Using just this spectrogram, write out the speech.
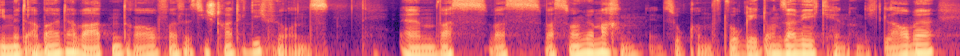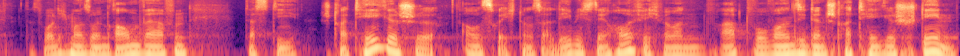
die Mitarbeiter warten drauf, was ist die Strategie für uns? Ähm, was, was, was sollen wir machen in Zukunft? Wo geht unser Weg hin? Und ich glaube, das wollte ich mal so in den Raum werfen, dass die strategische Ausrichtung, das erlebe ich sehr häufig, wenn man fragt, wo wollen Sie denn strategisch stehen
